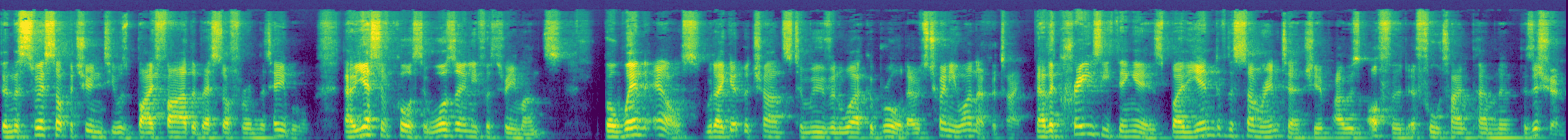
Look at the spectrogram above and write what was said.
then the Swiss opportunity was by far the best offer on the table. Now, yes, of course, it was only for three months. But when else would I get the chance to move and work abroad? I was 21 at the time. Now, the crazy thing is, by the end of the summer internship, I was offered a full time permanent position,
